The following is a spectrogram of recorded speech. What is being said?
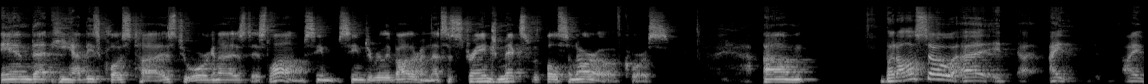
and that he had these close ties to organized Islam seemed, seemed to really bother him. That's a strange mix with Bolsonaro, of course. Um, but also, uh, it, I, I,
